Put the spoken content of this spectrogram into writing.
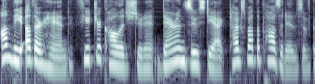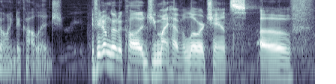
On the other hand, future college student Darren Zustiak talks about the positives of going to college. If you don't go to college, you might have a lower chance of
